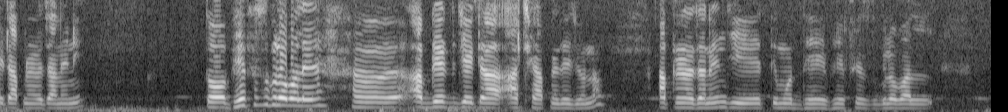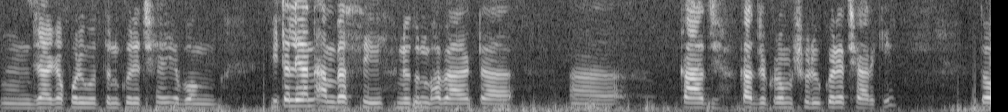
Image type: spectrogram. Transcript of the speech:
এটা আপনারা জানেনই। তো ভিএফএস গ্লোবালে আপডেট যেটা আছে আপনাদের জন্য, আপনারা জানেন যে ইতিমধ্যে ভিএফএস গ্লোবাল জায়গা পরিবর্তন করেছে এবং ইটালিয়ান অ্যাম্বাসি নতুনভাবে আর একটা কাজ, কার্যক্রম শুরু করেছে আর কি। তো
